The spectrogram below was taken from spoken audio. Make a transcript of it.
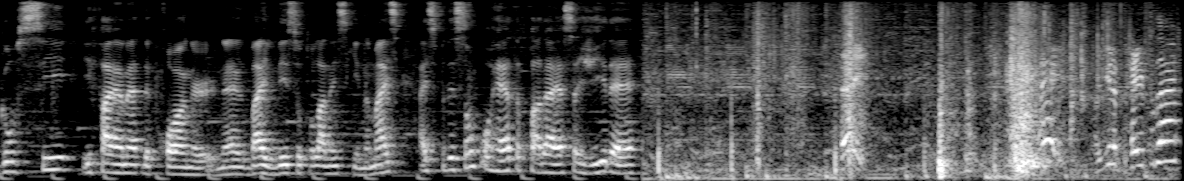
Go see if I am at the corner, né? Vai ver se eu tô lá na esquina. Mas a expressão correta para essa gíria é... Hey! Hey! Are you gonna pay for that?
